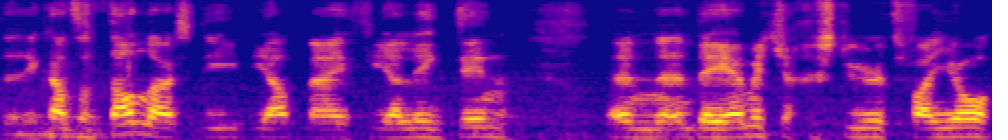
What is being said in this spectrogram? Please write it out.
Ik had een tandarts die, die had mij via LinkedIn een, een DM'tje gestuurd van joh.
